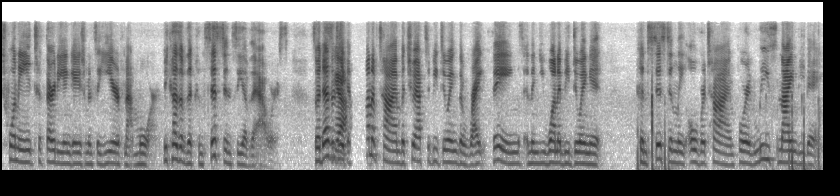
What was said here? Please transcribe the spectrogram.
20 to 30 engagements a year, if not more, because of the consistency of the hours. So it doesn't yeah. take a ton of time, but you have to be doing the right things. And then you want to be doing it consistently over time for at least 90 days.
